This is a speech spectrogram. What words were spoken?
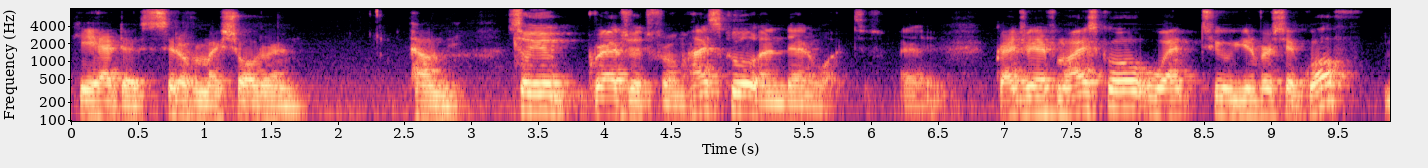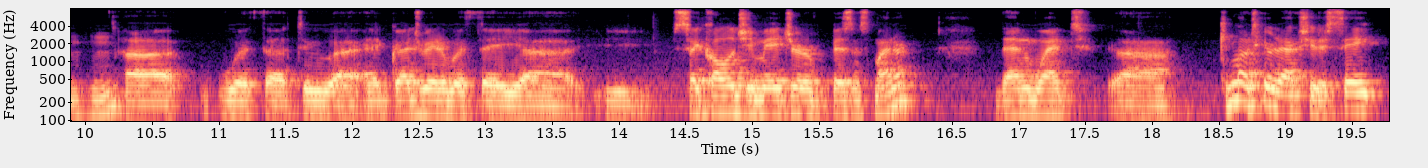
he had to sit over my shoulder and pound me. So you graduate from high school, and then what? Uh, Graduated from high school, went to University of Guelph. mhm. uh, with uh, to uh, graduated with a uh, psychology major, business minor. Then went uh, came out here to actually to state,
